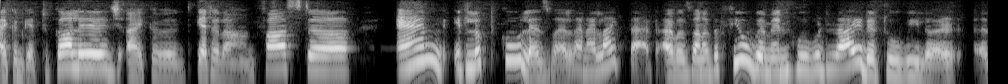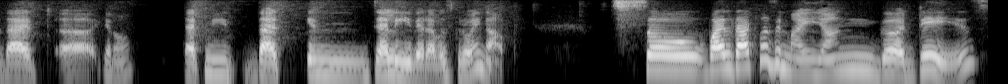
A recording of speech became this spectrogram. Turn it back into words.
I could get to college, I could get around faster, and it looked cool as well. And I liked that. I was one of the few women who would ride a two wheeler that, uh, you know, that need that in Delhi where I was growing up. So while that was in my younger days,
